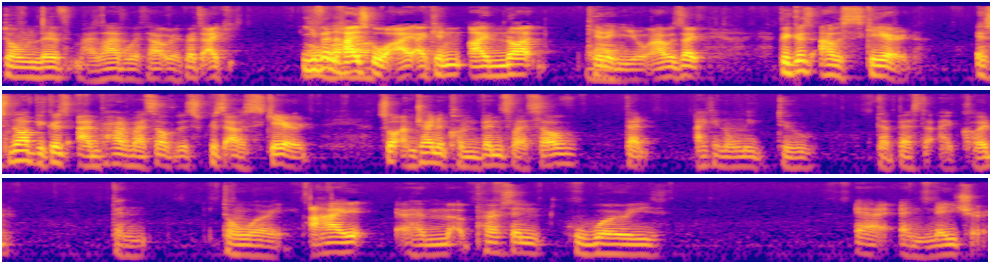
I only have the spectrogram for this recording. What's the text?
don't live my life without regrets. I, oh, even wow. high school, I, I can. I'm not kidding you. I was like, because I was scared. It's not because I'm proud of myself. It's because I was scared. So I'm trying to convince myself I can only do the best that I could. Then don't worry. I am a person who worries uh, in nature.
